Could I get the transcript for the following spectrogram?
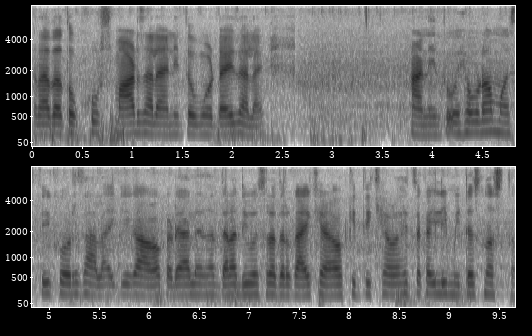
कारण आता तो खूप स्मार्ट झाला आहे आणि तो मोठाही झाला आहे आणि तो एवढा मस्तीखोर झाला आहे की गावाकडे आल्यानं त्याला दिवस रात्र काय खेळावं किती खेळावं ह्याचं काही लिमिटच नसतं.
